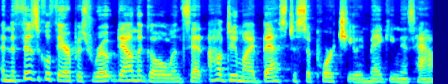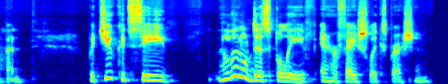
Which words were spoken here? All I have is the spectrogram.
And the physical therapist wrote down the goal and said, I'll do my best to support you in making this happen. But you could see a little disbelief in her facial expression.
